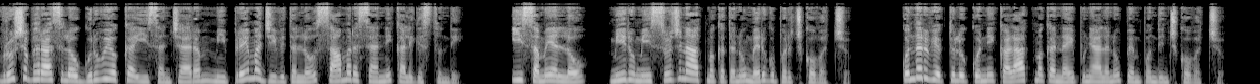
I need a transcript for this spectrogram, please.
వృషభరాశిలో గురువు యొక్క ఈ సంచారం మీ ప్రేమ జీవితంలో సామరస్యాన్ని కలిగిస్తుంది. ఈ సమయంలో మీరు మీ సృజనాత్మకతను మెరుగుపరుచుకోవచ్చు. కొందరు వ్యక్తులు కొన్ని కళాత్మక నైపుణ్యాలను పెంపొందించుకోవచ్చు.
